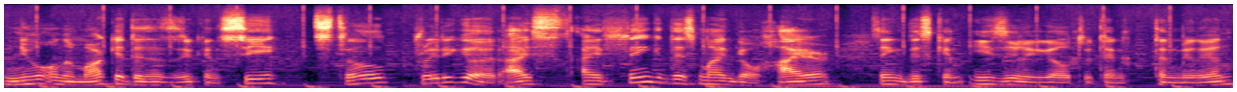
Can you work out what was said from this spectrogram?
new on the market as you can see still pretty good. I, I think this might go higher. Think this can easily go to 10, 10 million.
